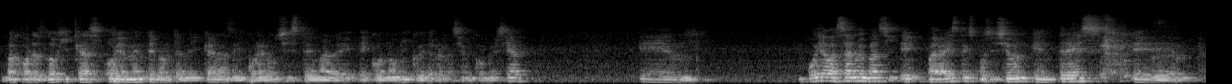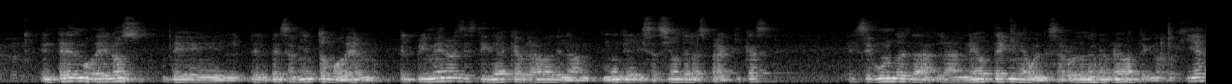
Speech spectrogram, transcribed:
bajo las lógicas obviamente norteamericanas de imponer un sistema de, económico y de relación comercial. Em, voy a basarme eh, para esta exposición en tres, eh, en tres modelos del, del pensamiento moderno. El primero es esta idea que hablaba de la mundialización de las prácticas, el segundo es la, neotecnia o el desarrollo de una nueva tecnología,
